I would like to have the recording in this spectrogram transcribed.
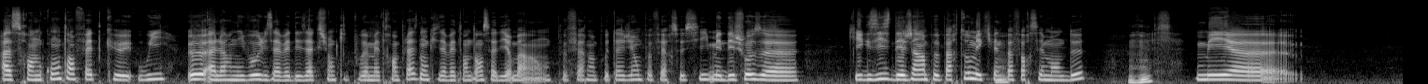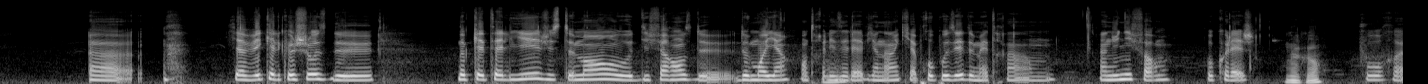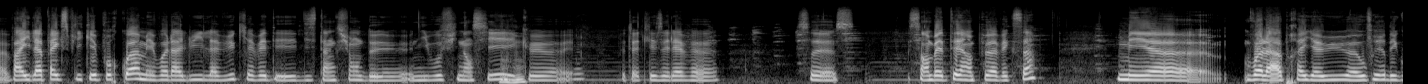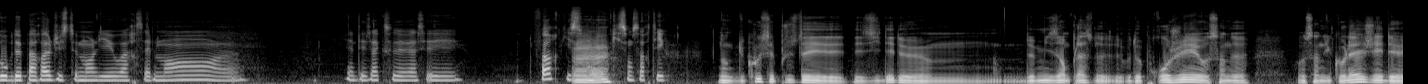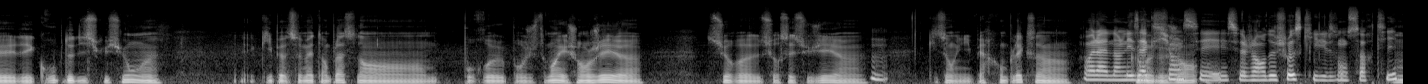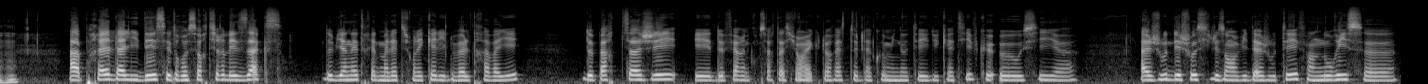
à se rendre compte en fait que oui, eux, à leur niveau, ils avaient des actions qu'ils pouvaient mettre en place. Donc ils avaient tendance à dire, ben, on peut faire un potager, on peut faire ceci, mais des choses euh, qui existent déjà un peu partout, mais qui viennent Mhm. pas forcément d'eux. Mhm. Mais euh, euh, il y avait quelque chose de donc qui était lié justement aux différences de, de moyens entre les Mhm. élèves. Il y en a un qui a proposé de mettre un, un uniforme au collège. D'accord. Pour, euh, bah, il n'a pas expliqué pourquoi, mais voilà, lui, il a vu qu'il y avait des distinctions de niveau financier Mhm. et que euh, peut-être les élèves euh, s'embêtaient un peu avec ça. Mais euh, voilà, après, il y a eu à ouvrir des groupes de parole justement liés au harcèlement. euh, Il y a des axes assez forts qui sont, Ouais, qui sont sortis. Donc du coup, c'est plus des, des idées de, de mise en place de, de- de projets au sein, de, au sein du collège et des, des groupes de discussion euh, qui peuvent se mettre en place dans, pour, euh, pour justement échanger euh, sur, sur ces sujets Mm. qui sont hyper complexes. euh. Voilà, dans les actions, genre. c'est ce genre de choses qu'ils ont sorti. Mhm. Après, là, l'idée, c'est de ressortir les axes de bien-être et de mal-être sur lesquels ils veulent travailler, de partager et de faire une concertation avec le reste de la communauté éducative, que eux aussi euh, ajoutent des choses s'ils ont envie d'ajouter, enfin nourrissent euh,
